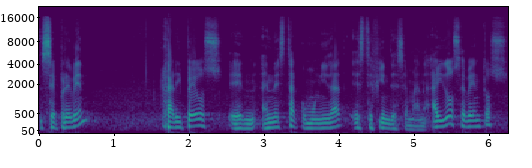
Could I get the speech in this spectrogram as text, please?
se prevén jaripeos en, en esta comunidad este fin de semana. Hay dos eventos,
